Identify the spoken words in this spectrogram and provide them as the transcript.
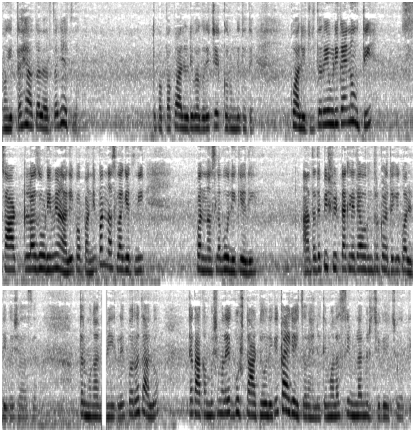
मग इथं ह्या कलरचं घेतलं. तर पप्पा क्वालिटी वगैरे चेक करून घेत होते. क्वालिटी तर एवढी काही नव्हती. साठला जोडी मिळाली पप्पांनी पन्नासला घेतली. पन्नासला बोली केली. आता ते पिशवीत टाकले त्यावरून तर कळते की क्वालिटी कशी असेल. तर मग आम्ही इकडे परत आलो. त्या काकांपाशी मला एक गोष्ट आठवली की काय घ्यायचं राहिले ते? मला सिमला मिरची घ्यायची होती.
